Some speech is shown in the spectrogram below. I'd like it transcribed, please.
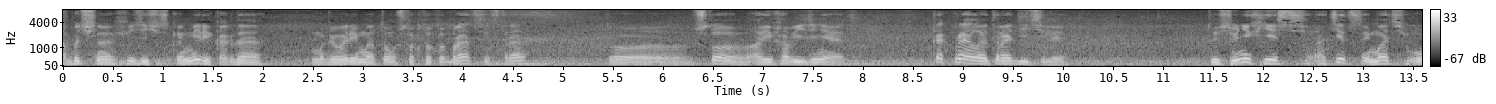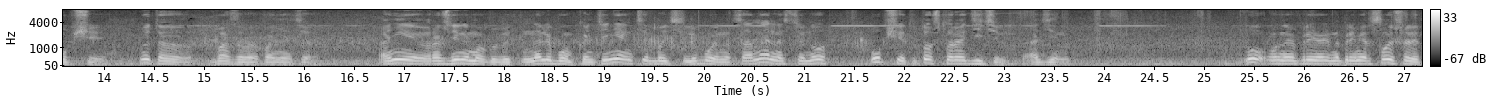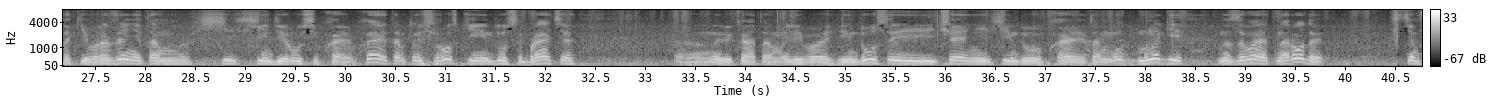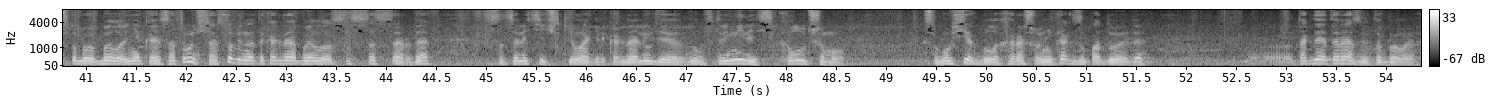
Обычно в физическом мире, когда мы говорим о том, что кто-то брат, сестра, то что их объединяет? Как правило, это родители. То есть у них есть отец и мать общие. Ну, это базовое понятие. Они рождены могут быть на любом континенте, быть любой национальностью, но общее это то, что родитель один. Ну, например, слышали такие выражения, там, хинди, руси, бхай, бхай, там, то есть русские индусы, братья, э, на века, там, либо индусы, и чайни, хинду, бхай, там, ну, многие называют народы с тем, чтобы было некое сотрудничество, особенно это когда было СССР, да, социалистический лагерь, когда люди ну, стремились к лучшему, чтобы у всех было хорошо, не как западое, да. Тогда это развито было.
